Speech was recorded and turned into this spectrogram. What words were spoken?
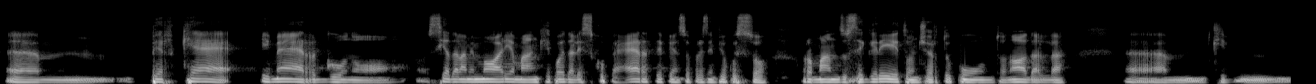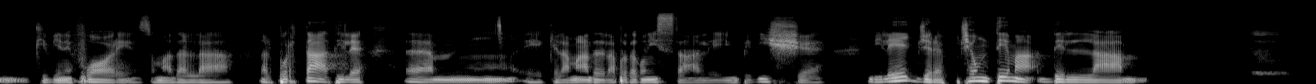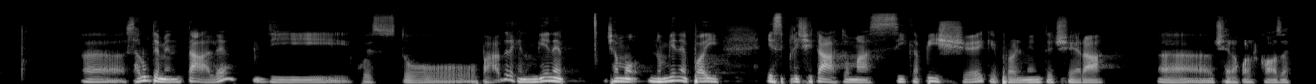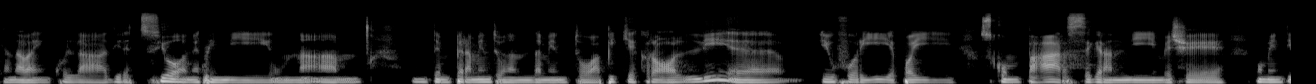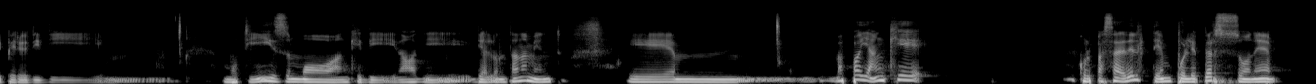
um, perché emergono sia dalla memoria ma anche poi dalle scoperte, penso per esempio a questo romanzo segreto a un certo punto, no? Dal, um, che, che, viene fuori insomma dalla, dal portatile ehm, e che la madre della protagonista le impedisce di leggere. C'è un tema della uh, salute mentale di questo padre che non viene, diciamo, non viene poi esplicitato, ma si capisce che probabilmente c'era Uh, qualcosa che andava in quella direzione, quindi una, un temperamento e un andamento a picchi e crolli, eh, euforie, poi scomparse, grandi invece momenti, periodi di mh, mutismo, anche di, no, di, di allontanamento, e, mh, ma poi anche col passare del tempo le persone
